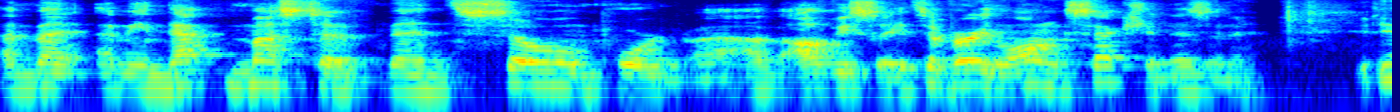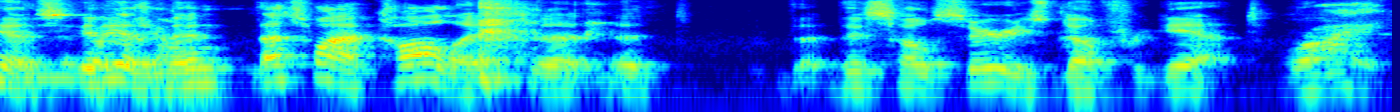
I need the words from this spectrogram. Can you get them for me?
I mean, I mean, that must have been so important. Obviously, it's a very long section, isn't it? It is. It is. And that's why I call it uh, uh this whole series, Don't Forget. Right.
